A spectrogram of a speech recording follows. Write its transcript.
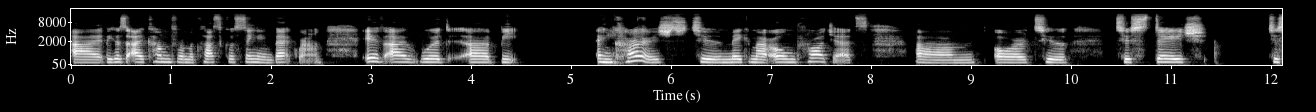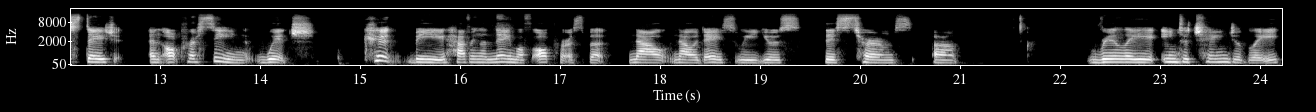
I, because I come from a classical singing background, if I would uh, be encouraged to make my own projects um, or to to stage to stage an opera scene which could be having a name of operas but now nowadays we use these terms uh, really interchangeably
